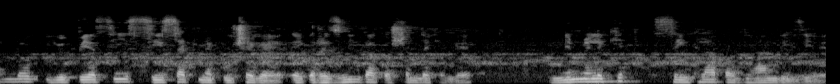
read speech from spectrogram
हम लोग यूपीएससी सी सेट में पूछे गए एक रीजनिंग का क्वेश्चन देखेंगे। निम्नलिखित श्रृंखला पर ध्यान दीजिए।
